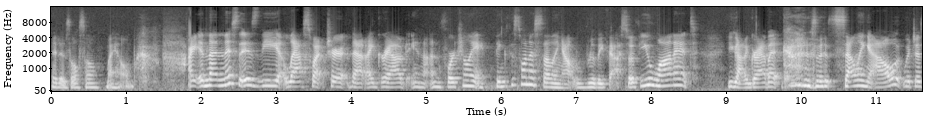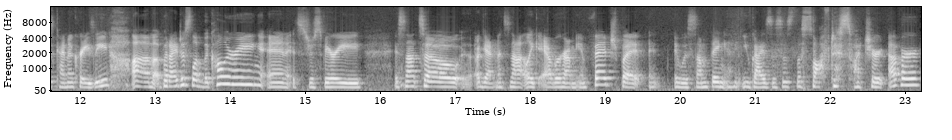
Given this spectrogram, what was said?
it is also my home. And then this is the last sweatshirt that I grabbed and unfortunately I think this one is selling out really fast. So if you want it, you gotta grab it because it's selling out, which is kind of crazy. Um, but I just love the coloring and it's just very, it's not so, again, it's not like Abercrombie and Fitch, but it, it was something. And you guys, this is the softest sweatshirt ever.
